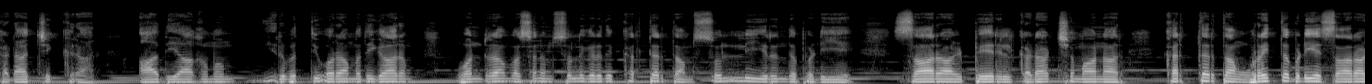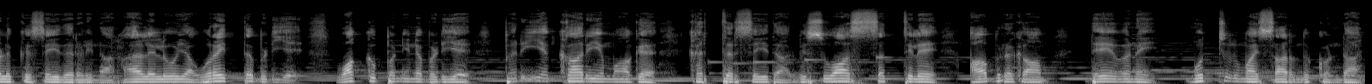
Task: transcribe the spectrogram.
கடாட்சிக்கிறார். ஆதியாகமம் இருபத்தி ஓராம் அதிகாரம் ஒன்றாம் வசனம் சொல்லுகிறது கர்த்தர் தாம் சொல்லி இருந்தபடியே சாராள் பேரில் கடாட்சமானார். கர்த்தர் தாம் உரைத்தபடியே சாராளுக்கு செய்தருளினார். ஹலலூயா உரைத்தபடியே வாக்கு பண்ணினபடியே பெரிய காரியமாக கர்த்தர் செய்தார். விசுவாசத்திலே ஆபிரகாம் தேவனை முற்றிலுமாய் சார்ந்து கொண்டார்.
